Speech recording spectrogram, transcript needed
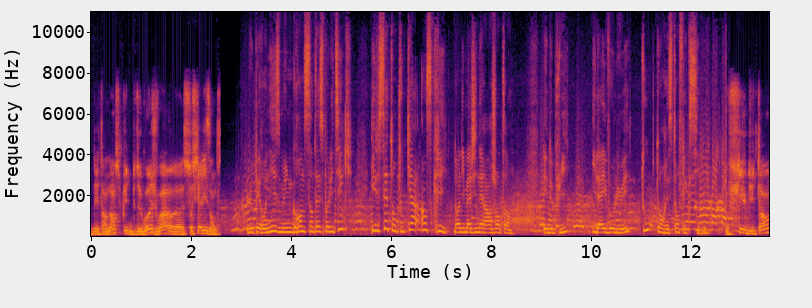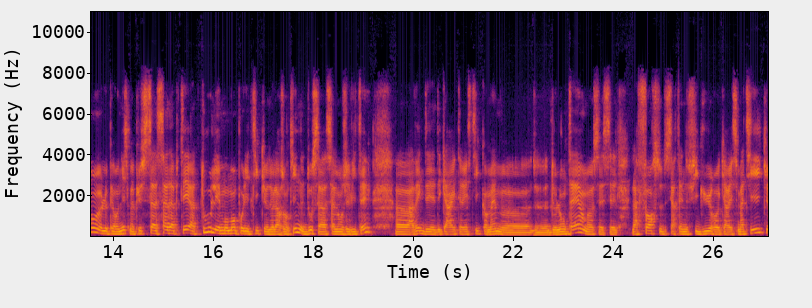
des, tendances plus de gauche, voire socialisantes. Le péronisme, une grande synthèse politique Il s'est en tout cas inscrit dans l'imaginaire argentin. Et depuis, il a évolué tout en restant flexible. Au fil du temps, le péronisme a pu s'adapter à tous les moments politiques de l'Argentine, d'où sa, longévité, euh, avec des, caractéristiques quand même euh, de, long terme. C'est la force de certaines figures charismatiques,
